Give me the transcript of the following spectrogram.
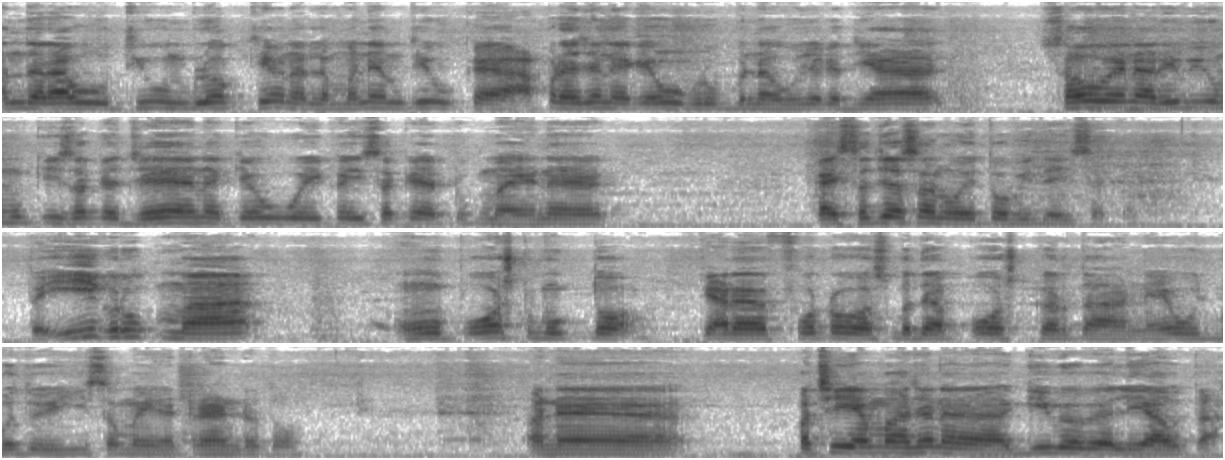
અંદર આવું થયું બ્લોક થયો ને એટલે મને એમ થયું કે આપણે છે ને એક એવું ગ્રુપ બનાવવું છે કે જ્યાં સૌ એના રિવ્યૂ મૂકી શકે, જે એને કેવું હોય કહી શકે, ટૂંકમાં એને કાંઈ સજેશન હોય તો બી દઈ શકે. તો એ ગ્રુપમાં હું પોસ્ટ મૂકતો, ત્યારે ફોટોસ બધા પોસ્ટ કરતા અને એવું જ બધું એ સમયે ટ્રેન્ડ હતો. અને પછી એમાં છે ને ગીવ અવે લઈ આવતા.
